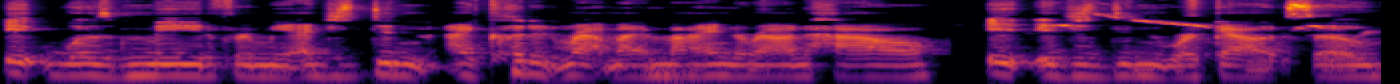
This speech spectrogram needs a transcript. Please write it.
it was made for me. I just didn't, I couldn't wrap my mind around how it, it just didn't work out. So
